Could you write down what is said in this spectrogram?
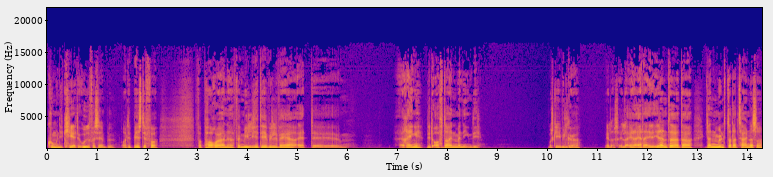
kommunikere det ud, for eksempel. Og det bedste for, for pårørende og familie, det ville være at øh, ringe lidt oftere, end man egentlig måske ville gøre ellers? Eller, eller er der et eller andet, der, der, et eller andet mønster, der tegner sig?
